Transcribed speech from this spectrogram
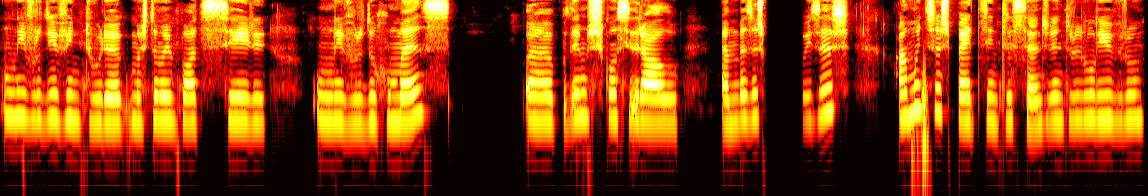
um livro de aventura, mas também pode ser um livro de romance. Uh, podemos considerá-lo ambas as coisas. há muitos aspectos interessantes dentro do livro,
